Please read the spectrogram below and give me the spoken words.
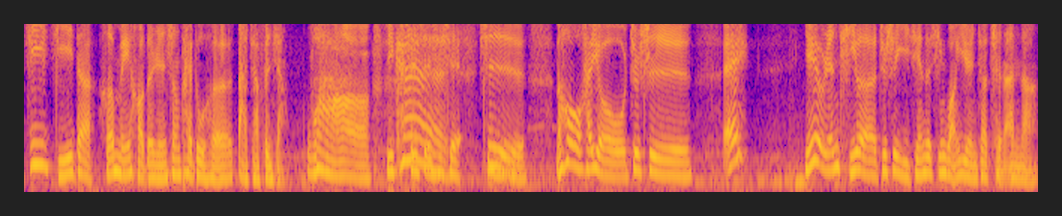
积极的和美好的人生态度和大家分享。”哇，你看，谢谢谢谢，是。然后还有就是，哎，也有人提了，就是以前的新广艺人叫陈安娜。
